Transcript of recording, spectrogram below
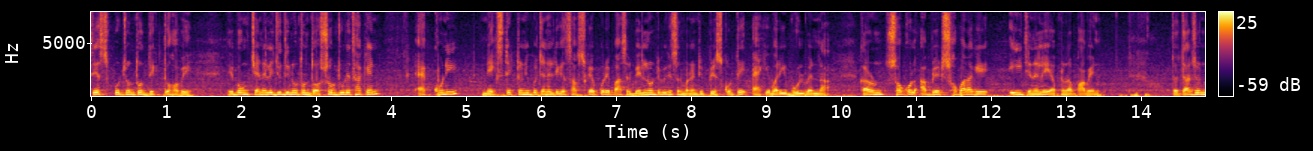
শেষ পর্যন্ত দেখতে হবে। এবং চ্যানেলে যদি নতুন দর্শক জুড়ে থাকেন, এক্ষুনি নেক্সট একটা নিপো চ্যানেলটিকে সাবস্ক্রাইব করে পাশের বেল নোটিফিকেশন বাটনটি প্রেস করতে একেবারেই ভুলবেন না। কারণ সকল আপডেট সবার আগে এই চ্যানেলেই আপনারা পাবেন। তো তার জন্য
